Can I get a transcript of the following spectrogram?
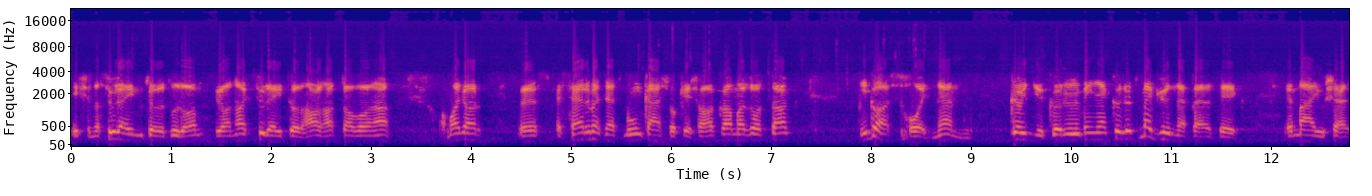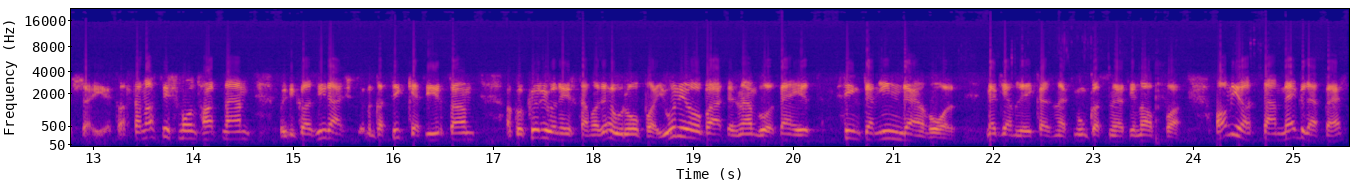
és én a szüleimtől tudom, ő a nagyszüleitől hallhatta volna, a magyar szervezett munkások és alkalmazottak, igaz, hogy nem könnyű körülmények között megünnepelték május 1 Aztán azt is mondhatnám, hogy mikor az írás, mikor a cikket írtam, akkor körülnéztem az Európai Unióba, hát ez nem volt nehéz, szinte mindenhol megemlékeznek munkaszüneti nappal. Ami aztán meglepett,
